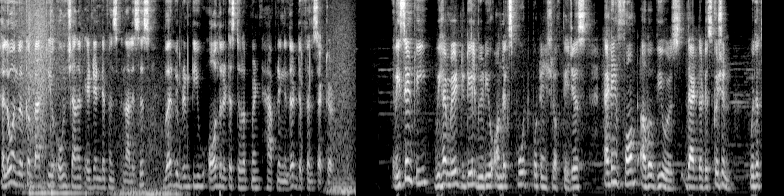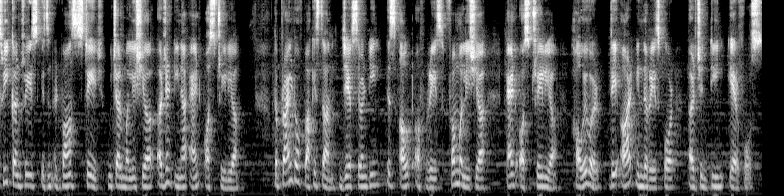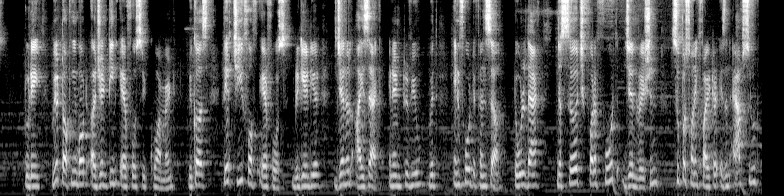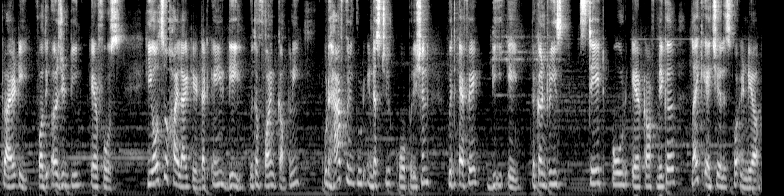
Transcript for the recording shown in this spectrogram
Hello and welcome back to your own channel Indian Defense Analysis where we bring to you all the latest development happening in the defense sector. Recently, we have made detailed video on the export potential of Tejas and informed our viewers that the discussion with the three countries is in advanced stage which are Malaysia, Argentina and Australia. The pride of Pakistan, JF-17 is out of race from Malaysia and Australia. However, they are in the race for Argentine Air Force. Today, we are talking about Argentine Air Force requirement because their Chief of Air Force, Brigadier General Isaac, in an interview with Infodefensa, told that the search for a fourth generation supersonic fighter is an absolute priority for the Argentine Air Force. He also highlighted that any deal with a foreign company would have to include industrial cooperation with FADEA, the country's state-owned aircraft maker like HAL is for India.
